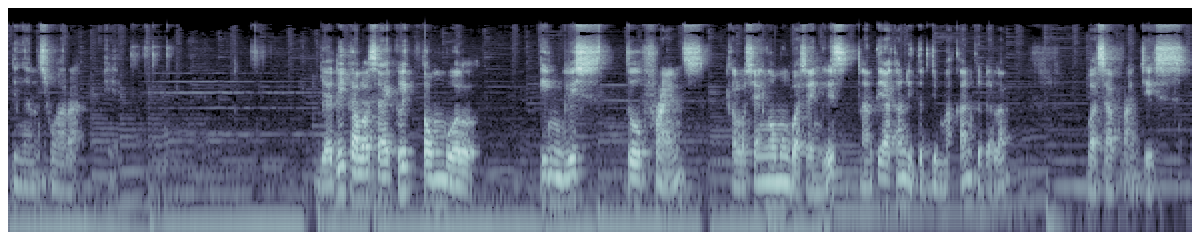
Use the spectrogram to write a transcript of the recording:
Dengan suara. Ya. Jadi kalau saya klik tombol English to Friends, kalau saya ngomong bahasa Inggris nanti akan diterjemahkan ke dalam bahasa Prancis.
